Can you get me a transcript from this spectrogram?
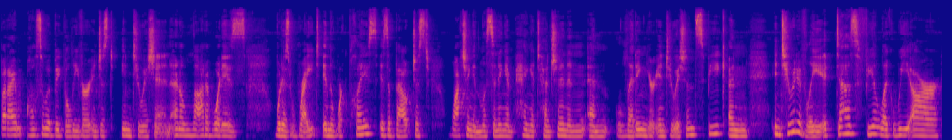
but I'm also a big believer in just intuition. And a lot of what is what is right in the workplace is about just watching and listening and paying attention and, and letting your intuition speak. And intuitively, it does feel like we are,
